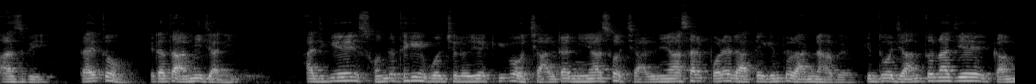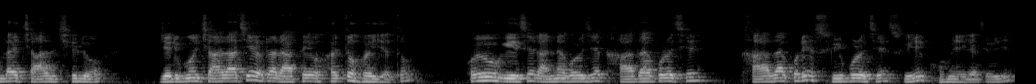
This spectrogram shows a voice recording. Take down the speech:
আসবেই তাই তো? এটা তো আমি জানি। আজকে সন্ধ্যে থেকেই বলছিল যে, কী গো, চালটা নিয়ে আসো? চাল নিয়ে আসার পরে রাতে কিন্তু রান্না হবে। কিন্তু ও জানতো না যে গামলায় চাল ছিল। যেটুকু চাল আছে, ওটা রাতে হয়তো হয়ে যেত। হয়েও গিয়েছে, রান্না করেছে, খাওয়া দাওয়া করেছে। খাওয়া দাওয়া করে শুয়ে পড়েছে, শুয়ে ঘুমিয়ে গেছে ওই যে।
